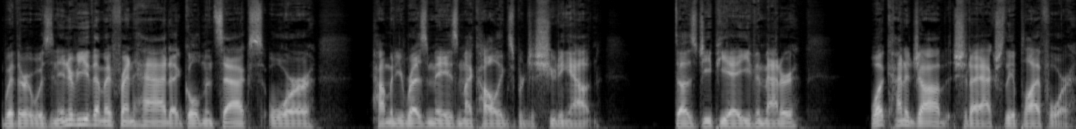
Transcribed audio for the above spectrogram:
Whether it was an interview that my friend had at Goldman Sachs or how many resumes my colleagues were just shooting out. Does GPA even matter? What kind of job should I actually apply for?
